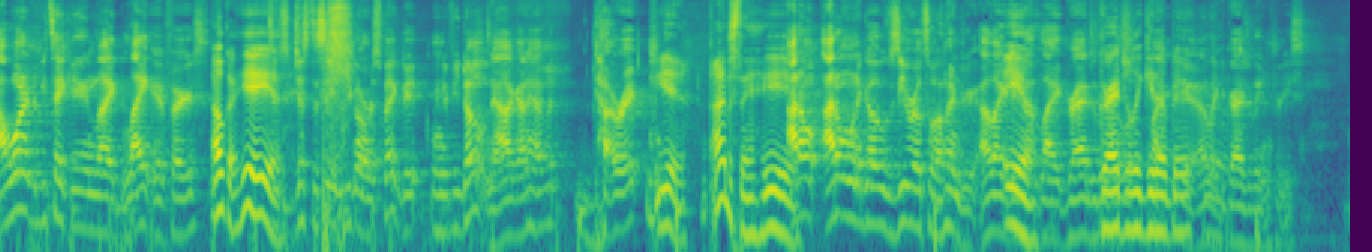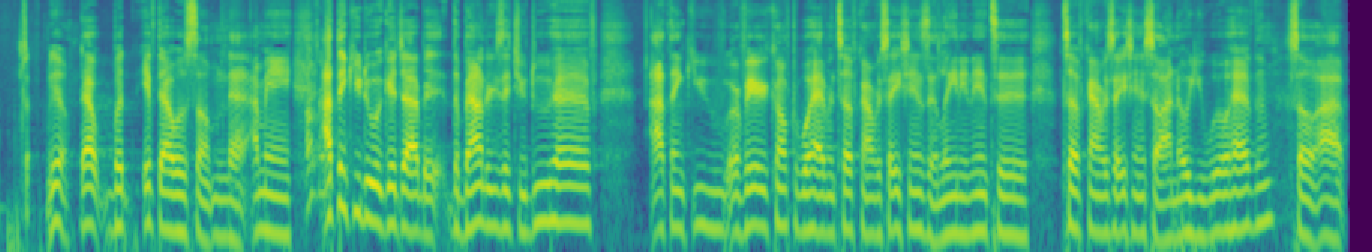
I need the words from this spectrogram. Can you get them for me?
I wanted to be taken like light at first, okay yeah yeah just, just to see if you're gonna respect it, and if you don't, now I gotta have it direct. yeah i understand yeah I don't. I don't want to go zero to a hundred. I like Yeah. to go, like gradually, Gradually go, get like, up there. Yeah, I like to gradually increase. Yeah, that. But if that was something that I mean, Okay. I think you do a good job at the boundaries that you do have. I think you are very comfortable having tough conversations and leaning into tough conversations. So I know you will have them. So I,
